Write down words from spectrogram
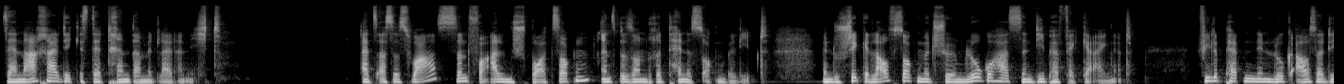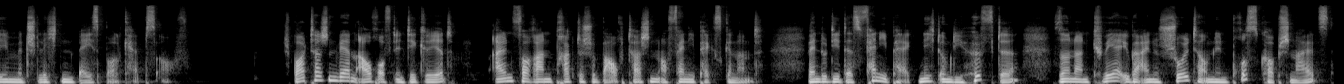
Sehr nachhaltig ist der Trend damit leider nicht. Als Accessoires sind vor allem Sportsocken, insbesondere Tennissocken beliebt. Wenn du schicke Laufsocken mit schönem Logo hast, sind die perfekt geeignet. Viele peppen den Look außerdem mit schlichten Baseballcaps auf. Sporttaschen werden auch oft integriert, allen voran praktische Bauchtaschen, auch Fanny Packs genannt. Wenn du dir das Fanny Pack nicht um die Hüfte, sondern quer über eine Schulter um den Brustkorb schnallst,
